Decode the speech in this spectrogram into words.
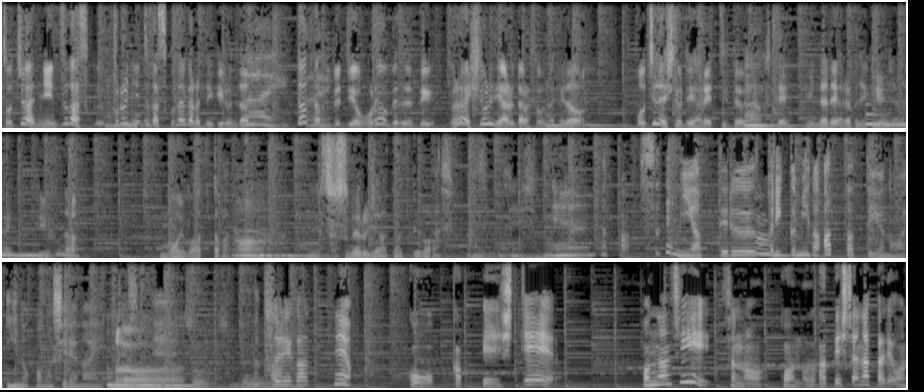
そっちは人数が少、プロ人数が少ないからできるんだ。はい。だったら別に、いや俺は別にで、俺は一人でやるからそうだけど、うん。こっちで一人でやれって言ったわけじゃなくて、うん。みんなでやればできるんじゃないっていうふうな思いはあったかな。うん。ね、進めるにあたっては。確かそうに。ですね。なんか、すでにやってる取り組みがあったっていうのはいいのかもしれないですうんね。ああ、そうですね。それがねこう合併して同じその今度合併した中で同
